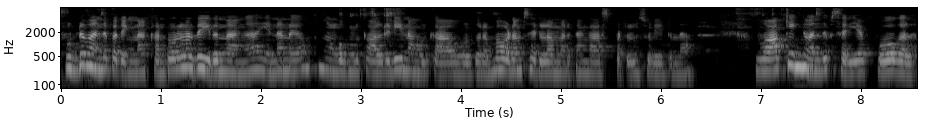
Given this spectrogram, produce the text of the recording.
ஃபுட்டு வந்து பார்த்திங்கன்னா கண்ட்ரோலில் தான் இருந்தாங்க. என்னென்ன அவங்களுக்கு ஆல்ரெடி நான் அவங்களுக்கு அவங்களுக்கு ரொம்ப உடம்பு சரியில்லாமல் இருக்காங்க ஹாஸ்பிட்டல்னு சொல்லிட்டு இருந்தேன். வாக்கிங் வந்து சரியாக போகலை.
